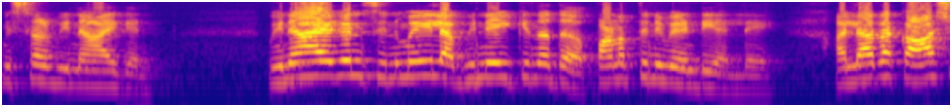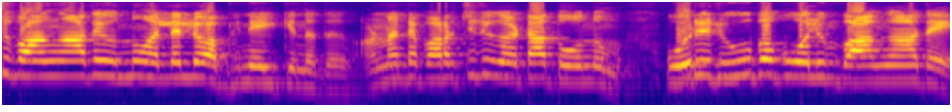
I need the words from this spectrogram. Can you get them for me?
മിസ്റ്റർ വിനായകൻ. വിനായകൻ സിനിമയിൽ അഭിനയിക്കുന്നത് പണത്തിന് വേണ്ടിയല്ലേ? അല്ലാതെ കാശ് വാങ്ങാതെ ഒന്നും അല്ലല്ലോ അഭിനയിക്കുന്നത്. അണ്ണന്റെ പറച്ചിൽ കേട്ടാ തോന്നും ഒരു രൂപ പോലും വാങ്ങാതെ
